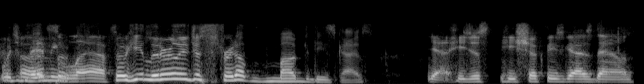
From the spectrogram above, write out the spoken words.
Which Uh, made me so- laugh. So he literally just straight up mugged these guys. Yeah, he just he shook these guys down.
